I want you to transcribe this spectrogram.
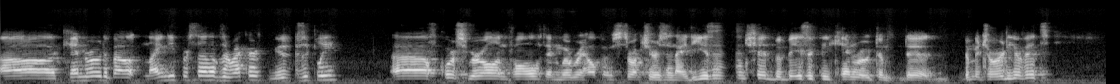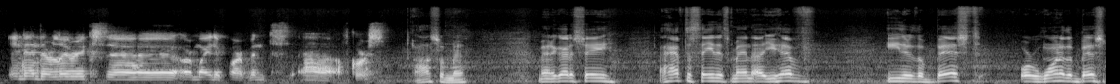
Uh, Ken wrote about 90% of the record musically. Uh, of course, we're all involved and we were helping structures and ideas and shit, but basically, Ken wrote the, the, the majority of it. And then their lyrics uh, are my department, uh, of course. Awesome, man. Man, I gotta say, I have to say this, man. Uh, you have either the best or one of the best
